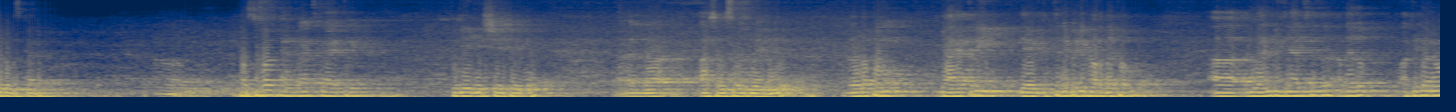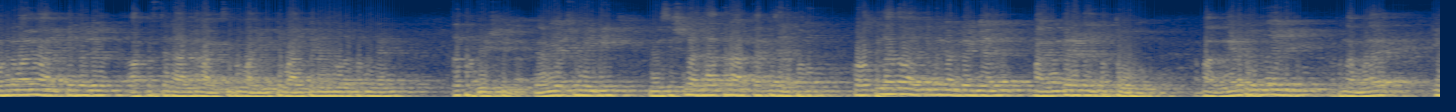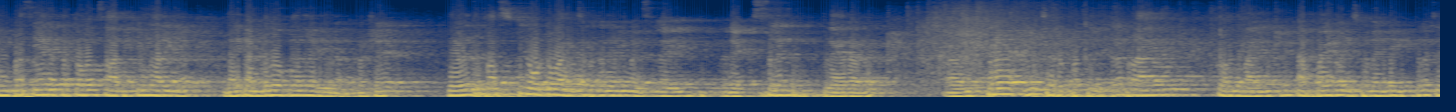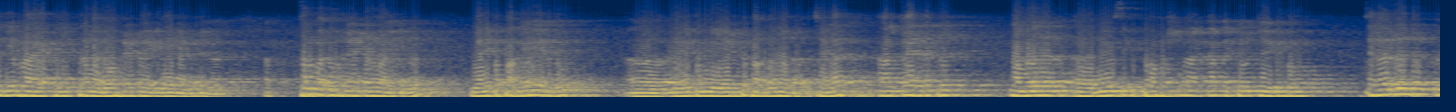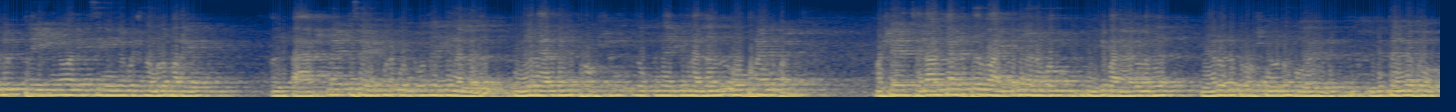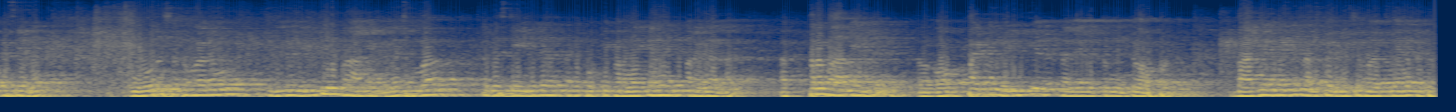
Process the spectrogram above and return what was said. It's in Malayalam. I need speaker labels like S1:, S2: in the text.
S1: നമസ്കാരം. First of all congrats Gayathri. പുതിയ ഇനിഷ്യേറ്റീവ് എല്ലാ ആശംസകൾ നേരുന്നു. അതോടൊപ്പം ഗായത്രി ദൈവത്തിനെ പറ്റി പറഞ്ഞപ്പം ഞാൻ വിചാരിച്ചത് അതായത് അതിമനോഹരമായി വായിക്കുന്ന ഒരു ആർട്ടിസ്റ്റ് രാവിലെ വായിച്ചപ്പോൾ വൈകിട്ട് വായിക്കണമെന്ന് പറഞ്ഞപ്പോൾ ഞാൻ അത്ര പ്രതീക്ഷിച്ചില്ല. ഞാൻ വിചാരിച്ചു മേ ബി മ്യൂസിഷ്യൻ അല്ലാത്ത ആൾക്കാർക്ക് ചിലപ്പം കുഴപ്പമില്ലാതെ വായിക്കുന്നത് കണ്ടു കഴിഞ്ഞാൽ ഭയങ്കരമായിട്ട് ചിലപ്പോൾ തോന്നും. അപ്പം അങ്ങനെ തോന്നുന്നതായിരിക്കും. അപ്പം നമ്മളെ ഇംപ്രസ് ചെയ്യാൻ എത്രത്തോളം സാധിക്കും എന്നറിയില്ല എന്തായാലും കണ്ടു നോക്കാന്ന് കഴിയില്ല പക്ഷെ നിങ്ങളുടെ ഫസ്റ്റ് നോട്ട് വായിച്ചപ്പോൾ തന്നെ എനിക്ക് മനസ്സിലായി. ഒരു എക്സലന്റ് ആഹ് ഇത്ര ഈ ചെറുപ്പത്തിൽ ഇത്ര പ്രായം കുറഞ്ഞ ഭയങ്കര ടഫായിട്ടുള്ള ഇൻസ്ട്രുമെന്റ് ഇത്ര ചെറിയ പ്രായത്തിൽ ഇത്ര മനോഹരമായിട്ട് വായിക്കുന്നത് കണ്ടിട്ടില്ല അത്ര മനോഹരമായിട്ടാണ് വായിക്കുന്നത്. ഞാനിപ്പോൾ പറയുകയായിരുന്നു. ഞാനിപ്പോൾ ഞാനിപ്പോ നേരിട്ട് പറഞ്ഞതാണ് ചില ആൾക്കാരുടെ അടുത്ത് നമ്മൾ മ്യൂസിക് പ്രൊഫഷണൽ ആക്കാൻ പറ്റുമെന്ന് ചോദിക്കുമ്പോൾ ചിലവരുടെ ഒരു പ്ലേയിങ്ങോ അല്ലെങ്കിൽ സിംഗിങ്ങിനെ കുറിച്ച് നമ്മൾ പറയും. ഒരു പാഷനായിട്ട് സൈഡിൽ കൂടെ കൊണ്ടുപോകുന്നതായിരിക്കും നല്ലത്. നിങ്ങൾ വേറെ തന്നെ പ്രൊഫഷൻ നോക്കുന്നതായിരിക്കും നല്ലത് ഓപ്പണായിട്ട് പറയും. പക്ഷേ ചില ആൾക്കാരുടെ അടുത്ത് വായിക്കുന്നത് കാണുമ്പം എനിക്ക് പറയാനുള്ളത് വേറൊരു പ്രൊഫഷനോടും പോകരുത്. ഇത് തന്നെ ഫോക്കസ് ചെയ്യണം. നൂറ് ശതമാനവും ഇതിൽ വലിയൊരു ഭാഗമില്ല ചുമ്മാ ഒരു സ്റ്റേജിൽ അത് പൊക്കി പറഞ്ഞേക്കാൻ വേണ്ടി പറയുന്നതല്ല. അത്ര ഭാഗ്യമുണ്ട്. ഉറപ്പായിട്ടും വലിയൊരു നിലയിലെത്തും എനിക്ക് ഉറപ്പുണ്ട്. ഭാഗ്യമുണ്ടെങ്കിൽ നമുക്ക് ഒരുമിച്ച് വർക്ക് ചെയ്യാനും പറ്റുന്ന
